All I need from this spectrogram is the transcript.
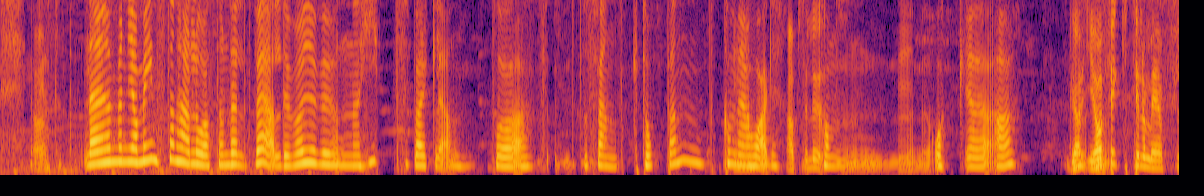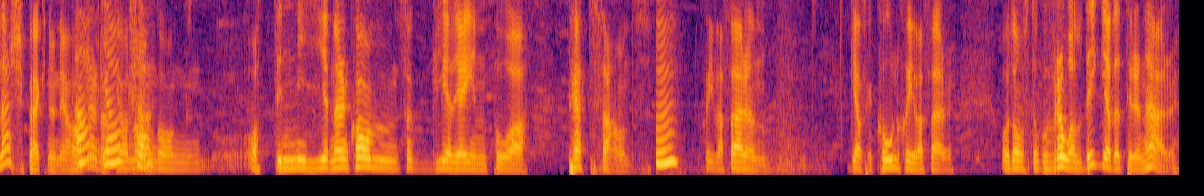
Jag Ja. vet inte. Nej, men jag minns den här låten väldigt väl. Det var ju en hit verkligen. På, på Svensktoppen kommer jag Mm. ihåg. Absolut. Kom, Mm. Och eh, ja. Jag, jag fick till och med en flashback nu när jag hörde Ja, den. Att jag jag någon gång 89, när den kom så gled jag in på Pet Sounds, Mm. skivaffären. Ganska cool skivaffär. Och de stod och vråldiggade till den här.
